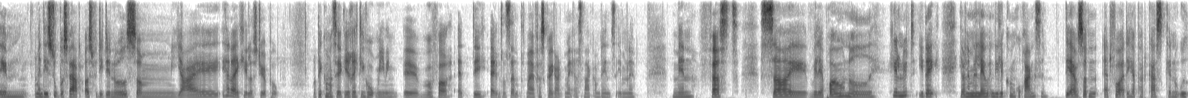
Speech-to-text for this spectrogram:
Øhm, men det er super svært, også fordi det er noget, som jeg heller ikke heller styr på. Og det kommer til at give rigtig god mening, øh, hvorfor at det er interessant, når jeg først går i gang med at snakke om dagens emne. Men først, så øh, vil jeg prøve noget helt nyt i dag. Jeg vil nemlig lave en lille konkurrence. Det er jo sådan, at for at det her podcast kan nå ud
